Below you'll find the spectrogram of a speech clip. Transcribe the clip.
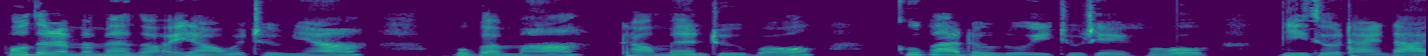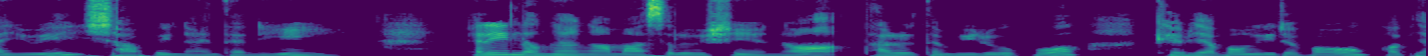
ပုံသဏ္ဍာန်မမှန်သောအရာဝတ္ထုများဥပမာထောင်းမှန်တူပုံ ကုဘဒုံတို့ဤထုတွေကိုမြည်သူတိုင်းတာ၍ရှာဖွေနိုင်သည်နီ။အဲ့ဒီလုပ်ငန်းကားမှာဆိုလို့ရှိရင်တော့ဒါတို့သမီးတို့ကိုခဲပြပုံလေးတစ်ပုံဖော်ပြ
